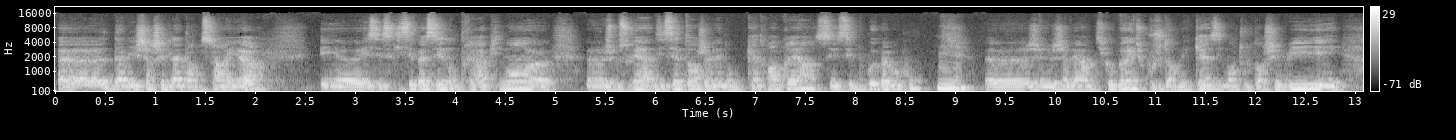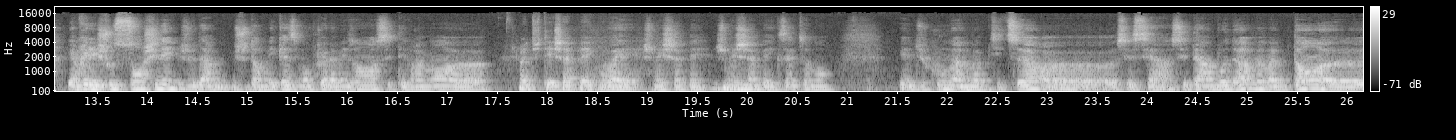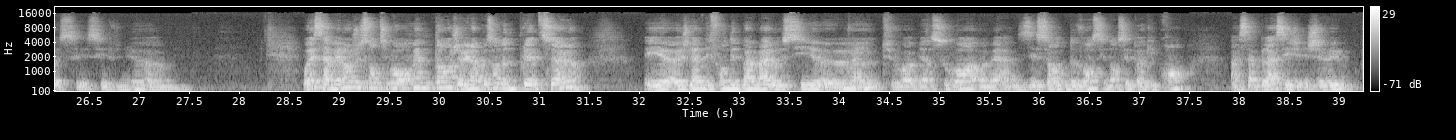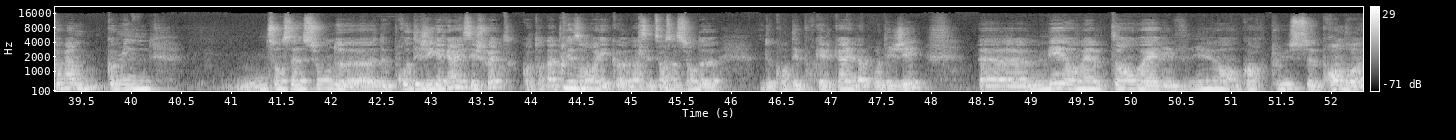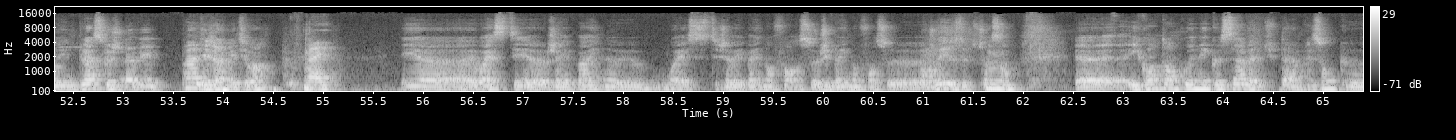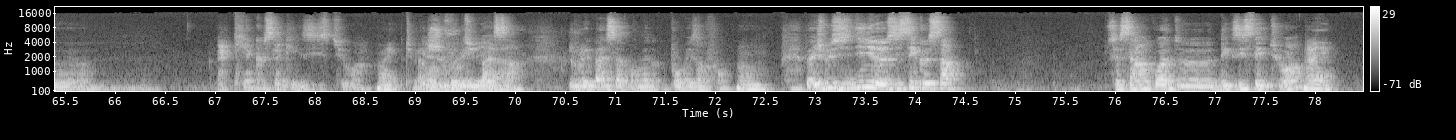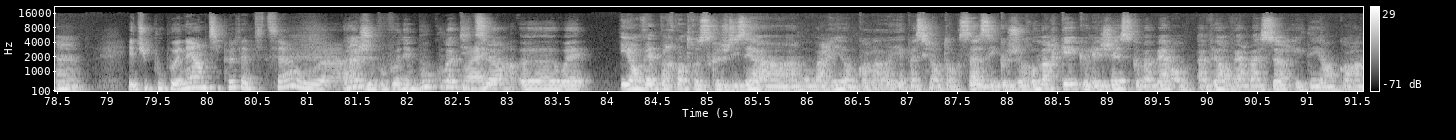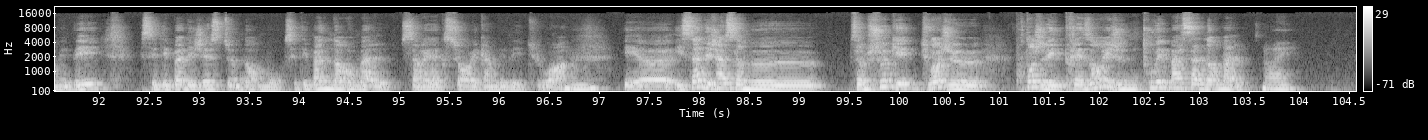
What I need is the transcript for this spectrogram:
d'aller chercher de l'attention ailleurs. Et, euh, et c'est ce qui s'est passé. Donc très rapidement, euh, euh, je me souviens à 17 ans, j'avais donc 4 ans après, hein, c'est beaucoup et pas beaucoup. Mm. J'avais un petit copain et du coup je dormais quasiment tout le temps chez lui et, et après les choses se sont enchaînées je, je dormais quasiment plus à la maison c'était vraiment Ouais, tu t'échappais, quoi. ouais je m'échappais je Mhm. m'échappais exactement et du coup ma, ma petite sœur c'est un- c'était un bonheur mais en même temps c'est venu ouais c'est un mélange de sentiments en même temps j'avais l'impression de ne plus être seule et euh, je la défendais pas mal aussi euh, Ouais. tu vois bien souvent ma mère elle me disait sors devant sinon c'est toi qui prends à sa place et j'avais comme, un, comme une, une sensation de, de protéger quelqu'un et c'est chouette quand on a 13 ans et qu'on a cette sensation de, de compter pour quelqu'un et de la protéger. Euh, mais en même temps, ouais, elle est venue encore plus prendre une place que je n'avais pas déjà, mais tu vois. Ouais. Et euh, et ouais, c'était, euh, j'avais pas une, euh, ouais, j'avais pas une enfance, j'ai pas une enfance euh, joyeuse de toute façon. Euh, et quand on connaît que ça, bah, tu as l'impression que bah, qu'il y a que ça qui existe, tu vois. Ouais, que tu vas Et je voulais pas ça. Je voulais pas ça pour mes, pour mes enfants. Mm. Bah, je me suis dit, euh, si c'est que ça, ça sert à quoi de, d'exister, tu vois Ouais. Hum. Et tu pouponnais un petit peu ta petite sœur ou euh, Ah, je pouponnais beaucoup ma petite Ouais. sœur, euh, ouais. Et en fait, par contre, ce que je disais à, à mon mari encore euh, il n'y a pas si longtemps que ça, c'est que je remarquais que les gestes que ma mère avait envers ma sœur, qui était encore un bébé, c'était pas des gestes normaux. C'était pas normal sa réaction avec un bébé, tu vois. Mhm. Et, euh, et ça, déjà, ça me, ça me choquait. Tu vois, je, pourtant j'avais 13 ans et je ne trouvais pas ça normal. Ouais.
